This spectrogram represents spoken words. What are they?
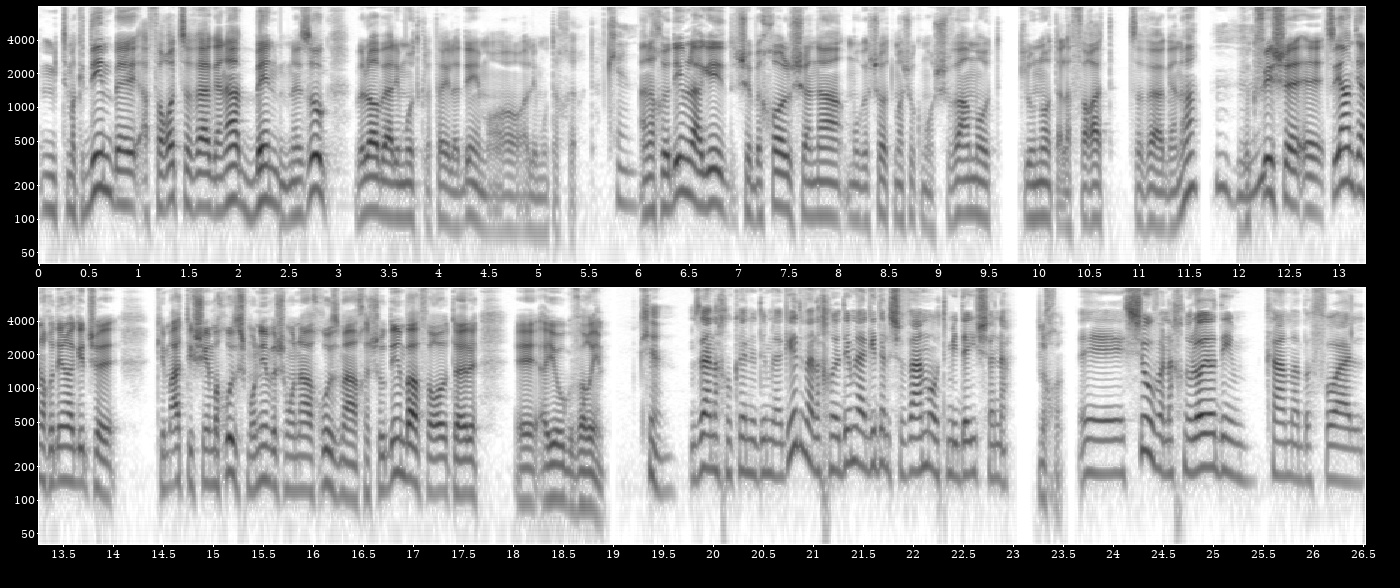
מתמקדים בהפרות צווי הגנה בין בני זוג, ולא באלימות כלפי ילדים או אלימות אחרת. כן. אנחנו יודעים להגיד שבכל שנה מוגשות משהו כמו 700 תלונות על הפרת צווי הגנה, וכפי שציינתי, אנחנו יודעים להגיד שכמעט 90 אחוז, 88 אחוז מהחשודים בהפרות האלה אה, היו גברים. כן, זה אנחנו כן יודעים להגיד, ואנחנו יודעים להגיד על 700 מדי שנה. נכון. אה, שוב, אנחנו לא יודעים כמה בפועל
